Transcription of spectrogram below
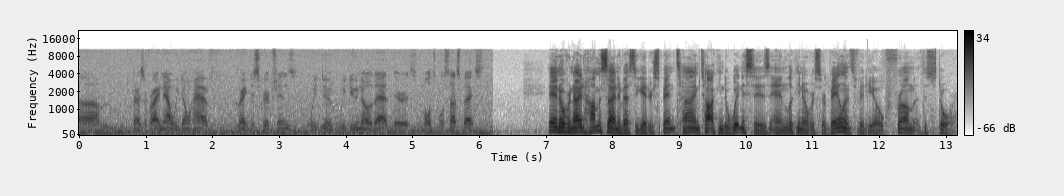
Um, but as of right now, we don't have great descriptions. We do, we do know that there is multiple suspects. And overnight, homicide investigators spent time talking to witnesses and looking over surveillance video from the store.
